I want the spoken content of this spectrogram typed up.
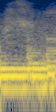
house.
